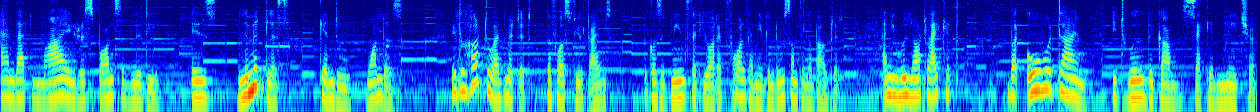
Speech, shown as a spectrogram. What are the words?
and that my responsibility is limitless can do wonders. It'll hurt to admit it the first few times because it means that you are at fault and you can do something about it, and you will not like it. But over time, it will become second nature.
